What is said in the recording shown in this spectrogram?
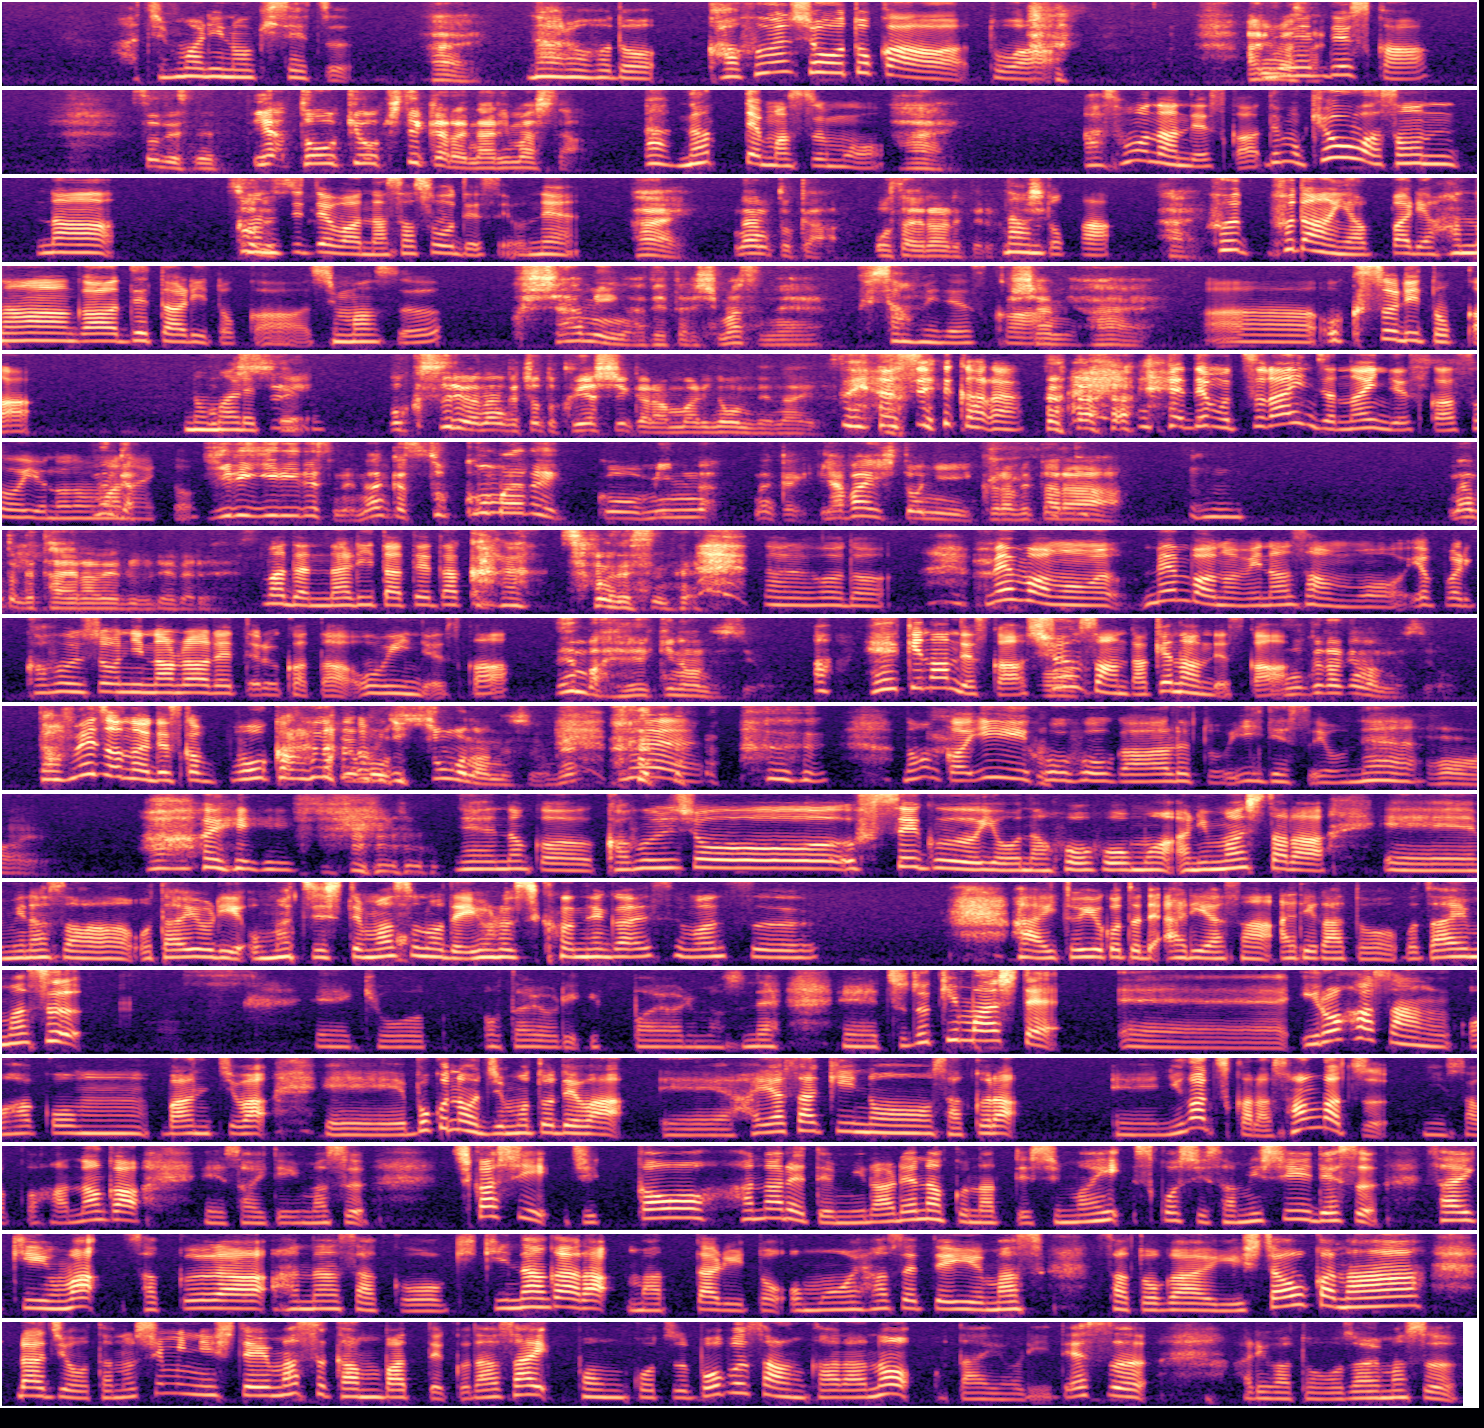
始まりの季節。はい。なるほど。花粉症とかとは ありますですか？そうですね。いや、東京来てからなりました。あ、なってますもん。はい。あ、そうなんですか。でも今日はそんな。感じではなさそうですよね。はい。なんとか抑えられてるなんとか。はい。ふ、普段やっぱり鼻が出たりとかします？くしゃみが出たりしますね。くしゃみですか？くしゃみ、はい。あーお薬とか飲まれてお薬。はなんかちょっと悔しいからあんまり飲んでないです。悔しいから。えでも辛いんじゃないんですか？そういうの飲まないと。ギリギリですね。なんかそこまでこうみんな、なんかやばい人に比べたら、うんなんとか耐えられるレベルです。まだ成り立てだから。そうですね。なるほど。メンバーも、メンバーの皆さんも、やっぱり花粉症になられてる方多いんですか？メンバー平気なんですよ。あ、平気なんですか？しゅんさんだけなんですか？僕だけなんですよ。ダメじゃないですかボーカルなのに。そうなんですよね。ねえ。なんかいい方法があるといいですよね。はい。はい。ねえ、なんか花粉症を防ぐような方法もありましたら、えー、皆さんお便りお待ちしてますのでよろしくお願いします。はい。ということで、アリアさんありがとうございます。えー今日お便りいっぱいありますね。えー続きまして、えー、いろはさん、おはこんばんちは、えー僕の地元では、えー早咲きの桜、えー2月から3月に咲く花が、えー咲いています。しかし、実家を離れて見られなくなってしまい、少し寂しいです。最近は桜花咲くを聞きながら、まったりと思い馳せています。里帰りしちゃおうかな。ラジオ楽しみにしています。頑張ってください。ポンコツボブさんからのお便りです。ありがとうございます。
